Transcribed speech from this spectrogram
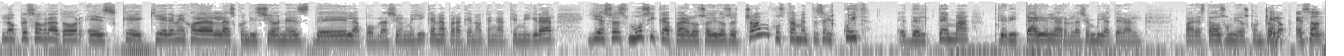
López Obrador es que quiere mejorar las condiciones de la población mexicana para que no tenga que emigrar. Y eso es música para los oídos de Trump. Justamente es el quid eh, del tema prioritario en la relación bilateral para Estados Unidos con Trump. Pero son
